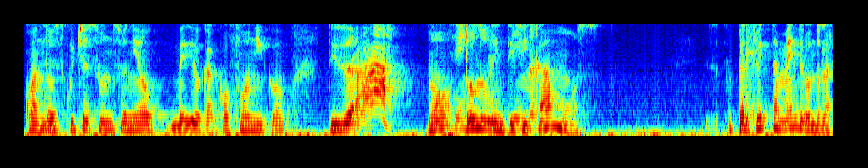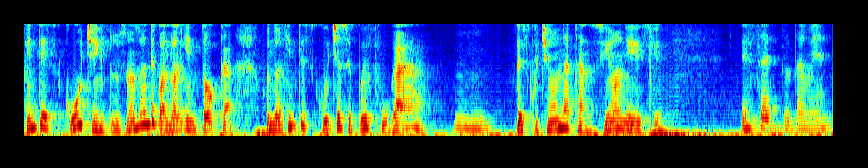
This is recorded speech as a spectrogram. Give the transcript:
Cuando escuchas un sonido medio cacofónico, dices, ¡ah! ¿No? Todos lo identificamos. Perfectamente, cuando la gente escucha incluso, no solamente cuando alguien toca, cuando la gente escucha se puede fugar. De escuchar una canción y decir... Exacto, también.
